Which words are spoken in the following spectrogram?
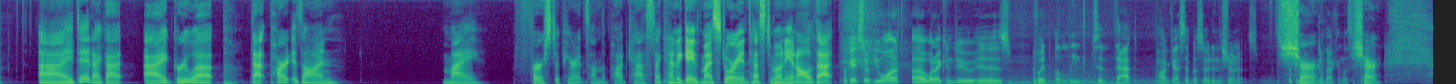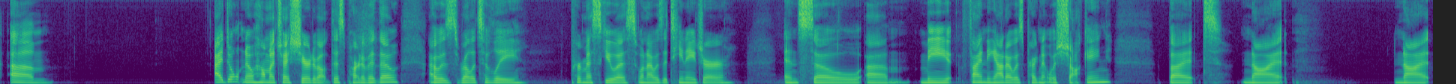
I did. I got, I grew up. That part is on my first appearance on the podcast. I kind of gave my story and testimony and all of that. Okay, so if you want, uh, what I can do is put a link to that podcast episode in the show notes. So sure. can go back and listen. to. Sure. Um, I don't know how much I shared about this part of it though. I was relatively promiscuous when I was a teenager. And so um, me finding out I was pregnant was shocking, but not not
